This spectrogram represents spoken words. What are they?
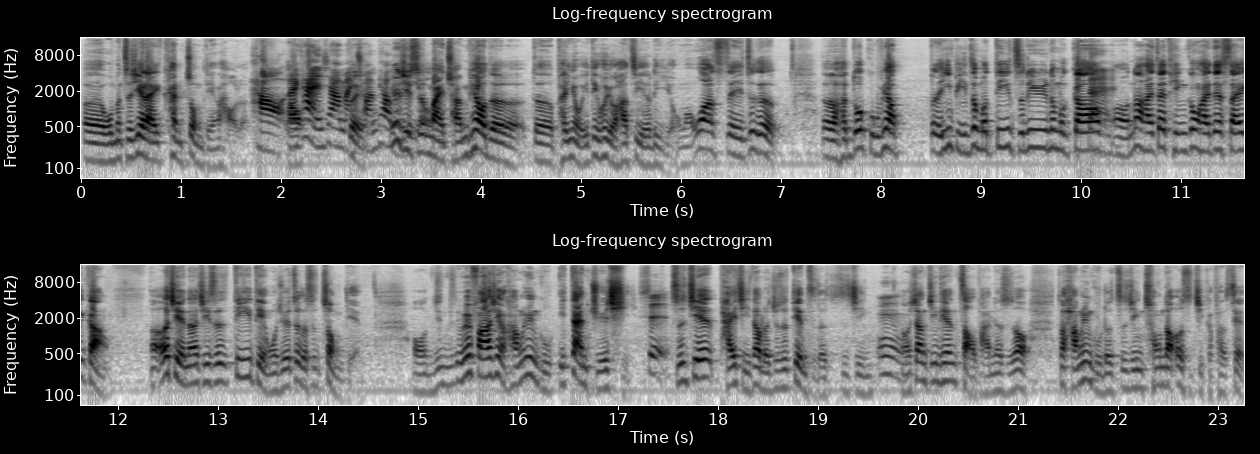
呃，我们直接来看重点好了。好，来看一下买船票，因为其实买船票的的朋友一定会有他自己的理由嘛。哇塞，这个呃很多股票本一比这么低，殖利率那么高哦，那还在停工，还在塞港，而且呢，其实第一点，我觉得这个是重点。哦，你你会发现航运股一旦崛起，是直接排挤到的就是电子的资金。嗯，哦，像今天早盘的时候，这航运股的资金冲到二十几个 percent，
